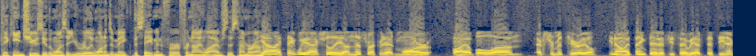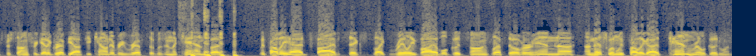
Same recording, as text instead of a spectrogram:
picking and choosing, the ones that you really wanted to make the statement for, for Nine Lives this time around? Yeah, I think we actually, on this record, had more viable um, extra material. You know, I think that if you say we had 15 extra songs for Get a Grip, yeah, if you count every riff that was in the can, but we probably had five, six, like really viable good songs left over, and uh, on this one we've probably got ten real good ones.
